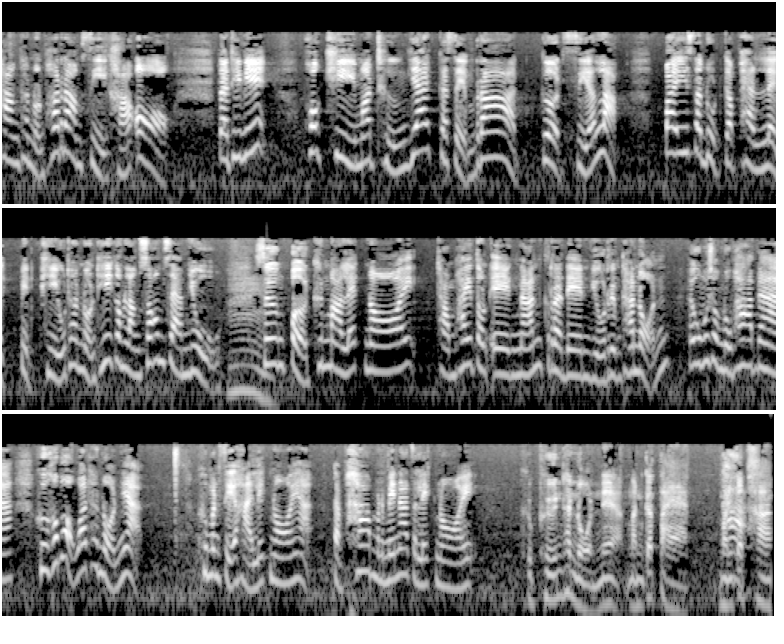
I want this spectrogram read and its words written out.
ทางถนนพระรามสี่ขาออก แต่ทีนี้พอขี่มาถึงแยกเกษมราชเกิดเสียหลักไปสะดุดกับแผ่นเหล็กปิดผิวถนนที่กำลังซ่อมแซมอยู่อืมซึ่งเปิดขึ้นมาเล็กน้อยทำให้ตนเองนั้นกระเด็นอยู่ริมถนน ให้คุณผู้ชมดูภาพนะคะคือเขาบอกว่าถนนเนี่ยคือมันเสียหายเล็กน้อยอะ่ะแต่ภาพมันไม่น่าจะเล็กน้อย คือพื้นถนนเนี่ยมันก็แตกมันก็พัง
